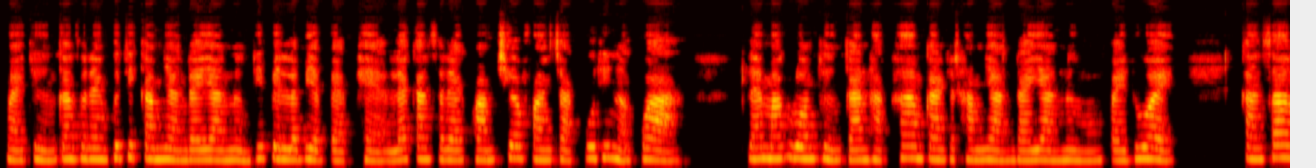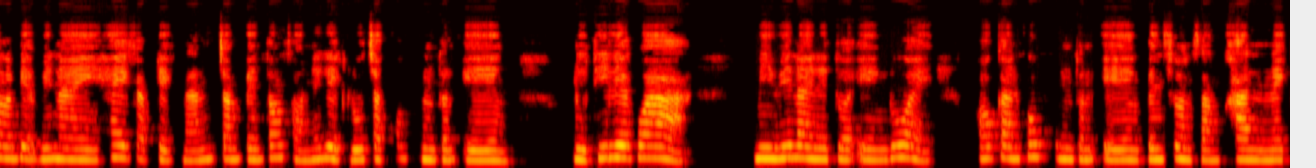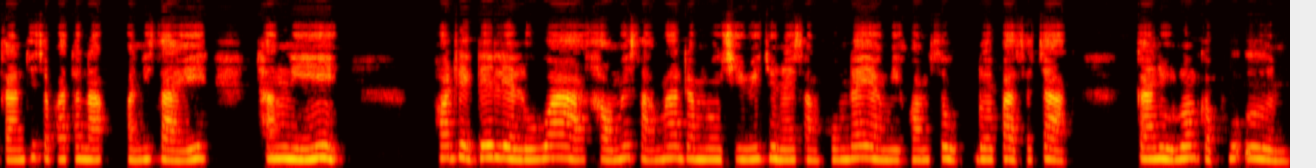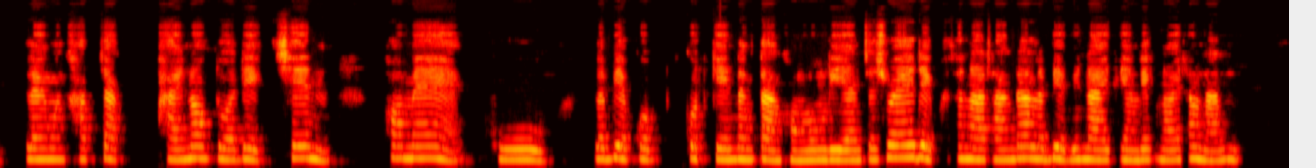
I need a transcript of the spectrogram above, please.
หมายถึงการแสดงพฤติกรรมอย่างใดอย่างหนึ่งที่เป็นระเบียบแบบแผน และการแสดงความเชื่อฟังจากผู้ที่เหนือกว่า และมักรวมถึงการหักห้ามการกระทำอย่างใดอย่างหนึ่งลงไปด้วย การสร้างระเบียบวินัยให้กับเด็กนั้นจำเป็นต้องสอนให้เด็กรู้จักควบคุมตนเอง หรือที่เรียกว่า มีวินัยในตัวเองด้วย เพราะการควบคุมตนเองเป็นส่วนสำคัญในการที่จะพัฒนาอุปนิสัย ทั้งนี้ เพราะเด็กได้เรียนรู้ว่าเขาไม่สามารถดำรงชีวิตอยู่ในสังคมได้อย่างมีความสุข โดยปราศจากการอยู่ร่วมกับผู้อื่น แรงบังคับจากภายนอกตัวเด็ก เช่น พ่อแม่ ครู ระเบียบกฎกฎเกณฑ์ต่างๆ ของโรงเรียนจะช่วยให้เด็กพัฒนาทางด้านระเบียบวินัยเพียงเล็กน้อยเท่านั้น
